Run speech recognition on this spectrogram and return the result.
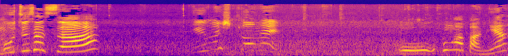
뭐 주셨어? 유무시 꺼메 오, 홍합 아니야?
